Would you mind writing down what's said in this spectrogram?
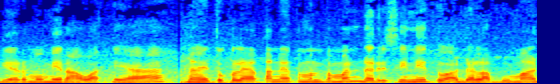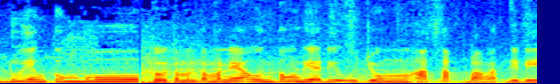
biar mau mirawat ya. Nah itu kelihatannya teman-teman dari sini tuh ada labu madu yang tumbuh. Tuh teman-teman ya untung dia di ujung atap banget jadi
